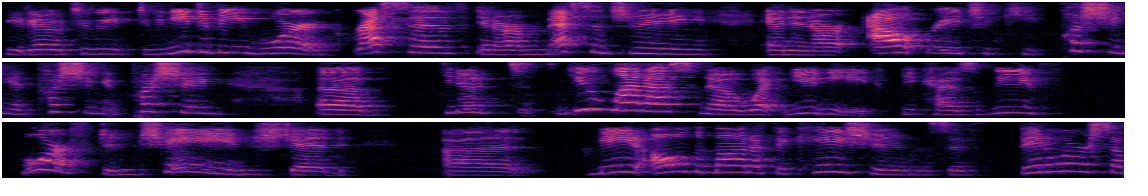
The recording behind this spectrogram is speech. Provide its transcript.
You know, do we do we need to be more aggressive in our messaging and in our outreach and keep pushing and pushing and pushing? Uh, you know, you let us know what you need because we've morphed and changed and uh, made all the modifications, have been where we're,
